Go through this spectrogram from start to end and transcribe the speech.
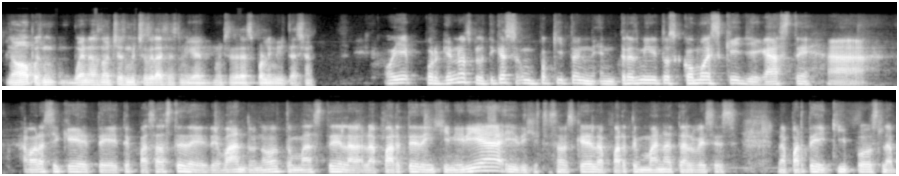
No, pues buenas noches, muchas gracias Miguel, muchas gracias por la invitación. Oye, ¿por qué no nos platicas un poquito en, tres minutos cómo es que llegaste a, ahora sí que te, pasaste de, bando, ¿no? Tomaste la, parte de ingeniería y dijiste, ¿sabes qué? La parte humana tal vez es la parte de equipos, la,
